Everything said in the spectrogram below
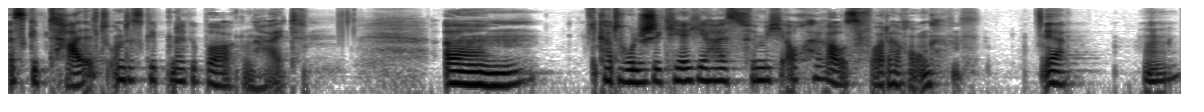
es gibt Halt und es gibt eine Geborgenheit. Ähm, katholische Kirche heißt für mich auch Herausforderung. ja. Hm.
